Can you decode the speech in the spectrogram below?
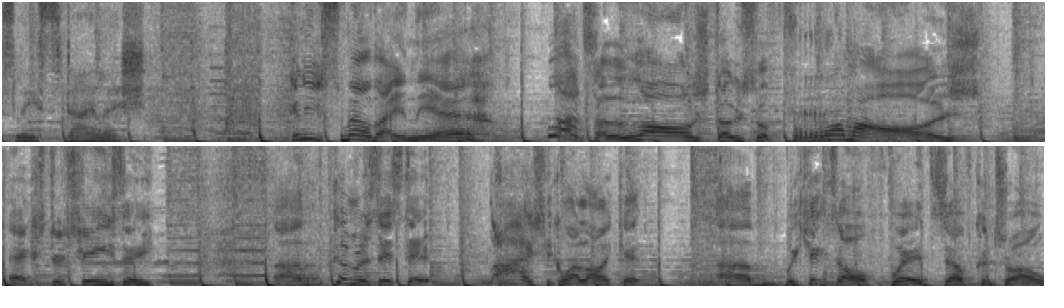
Stylish. Can you smell that in the air? Well, that's a large dose of fromage. Extra cheesy. Um, couldn't resist it. I actually quite like it. Um, we kicked off with Self Control.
